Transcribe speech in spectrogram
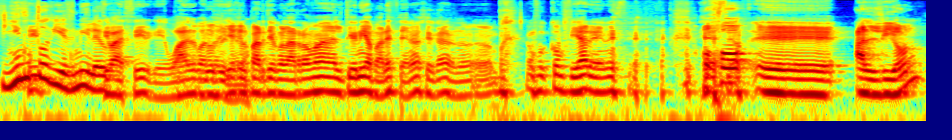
110.000 Te iba a euros. decir que igual cuando No llegue el partido con la Roma el tío ni aparece, ¿no? Es que claro, no, no, no puedes confiar en este. Ojo, eh, al Lyon,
